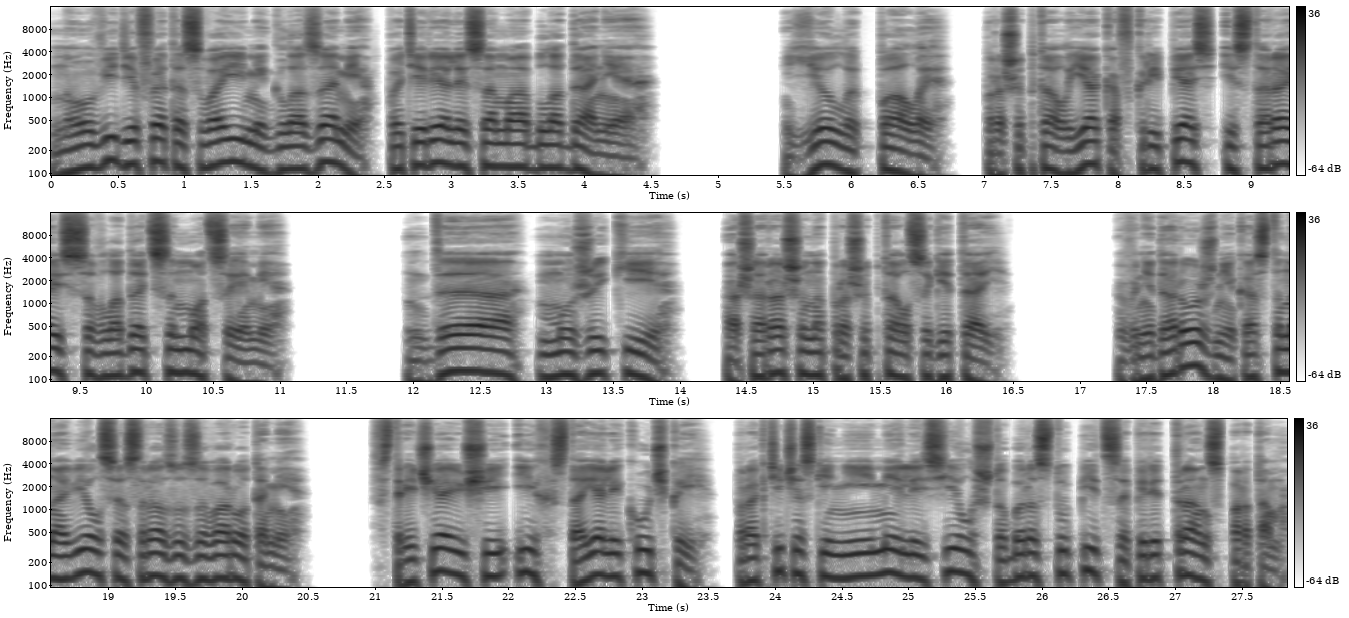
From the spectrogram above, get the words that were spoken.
но увидев это своими глазами, потеряли самообладание. «Елы-палы», – прошептал Яков, крепясь и стараясь совладать с эмоциями. «Да, мужики», – ошарашенно прошептал Сагитай. Внедорожник остановился сразу за воротами. Встречающие их стояли кучкой, практически не имели сил, чтобы расступиться перед транспортом.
